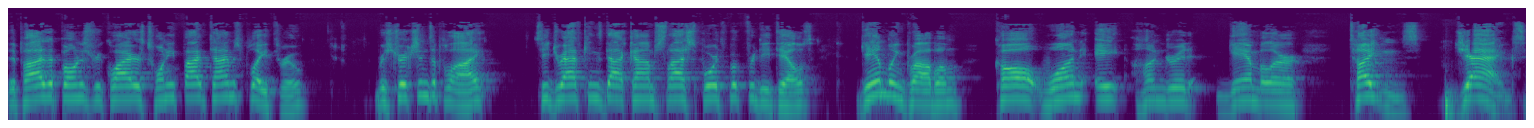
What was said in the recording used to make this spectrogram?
Deposit bonus requires 25 times playthrough. Restrictions apply. See DraftKings.com slash sportsbook for details. Gambling problem? Call 1-800-GAMBLER. Titans, Jags.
